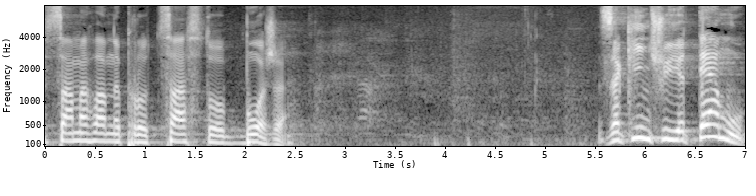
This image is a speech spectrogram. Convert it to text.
саме головне про царство Боже. Закінчує тему.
